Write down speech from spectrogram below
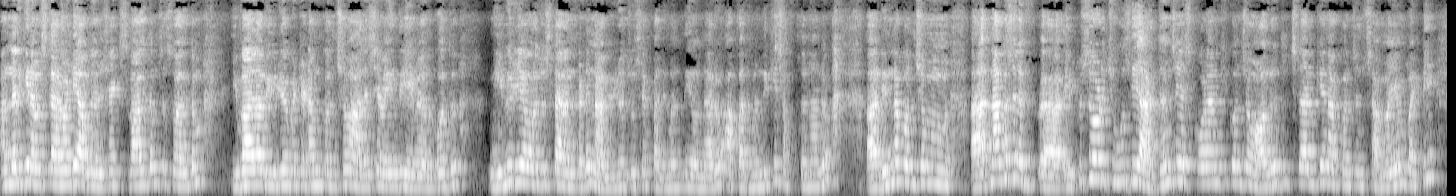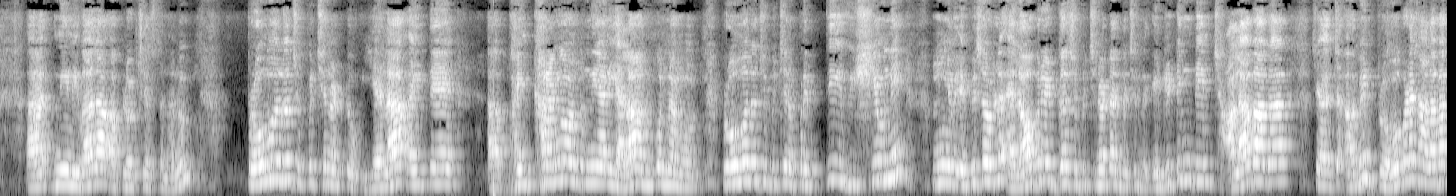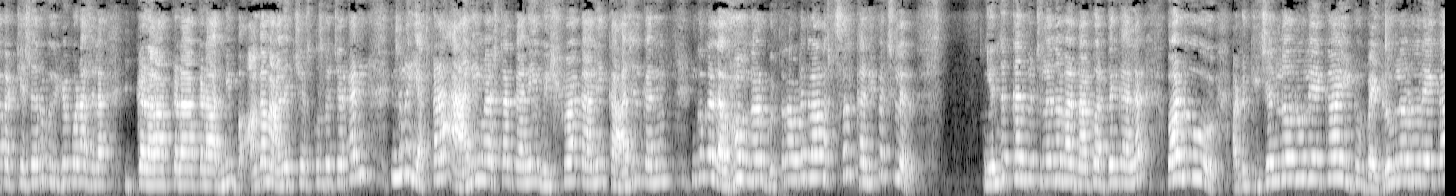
అందరికీ నమస్కారం అండి. అభినందనకి స్వాగతం సుస్వాగతం. ఇవాళ వీడియో పెట్టడం కొంచెం ఆలస్యమైంది ఏమీ అనుకోవద్దు నీ వీడియో ఎవరు చూస్తారనుకంటే నా వీడియో చూసే పది మంది ఉన్నారు. ఆ పది మందికి చెప్తున్నాను. నిన్న కొంచెం నాకు అసలు ఎపిసోడ్ చూసి అర్థం చేసుకోవడానికి కొంచెం ఆలోచించడానికే నాకు కొంచెం సమయం పట్టి నేను ఇవాళ అప్లోడ్ చేస్తున్నాను. ప్రోమోలో చూపించినట్టు ఎలా అయితే భయంకరంగా ఉంటుంది అని ఎలా అనుకున్నామో ప్రోమోలో చూపించిన ప్రతి విషయంని ఎపిసోడ్లో ఎలాబొరేట్గా చూపించినట్టు అనిపించింది. ఎడిటింగ్ టీం చాలా బాగా ఐ మీన్ ప్రోమో కూడా చాలా బాగా కట్ చేశారు. వీడియో కూడా అసలు ఇక్కడ అక్కడ అక్కడ అన్ని బాగా మేనేజ్ చేసుకుంటూ వచ్చారు. కానీ ఇందులో ఎక్కడ యానీ మాస్టర్ కానీ విశ్వ కానీ కాజల్ కానీ ఇంకొక లవ్ ఉన్నారు గుర్తు రావడం వాళ్ళు అస్సలు కనిపించలేదు. ఎందుకు కనిపించలేదో మరి నాకు అర్థం కాలే. వాళ్ళు అటు కిచెన్లోనూ లేక ఇటు బెడ్రూమ్లోనూ లేక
